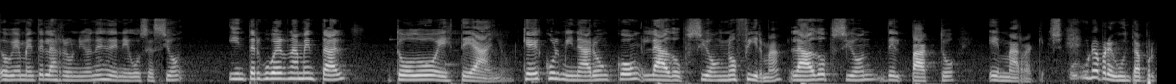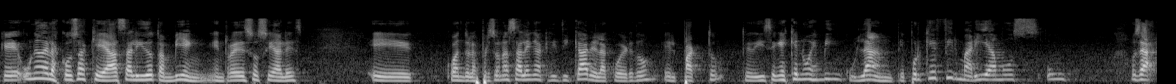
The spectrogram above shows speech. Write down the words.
obviamente, las reuniones de negociación intergubernamental todo este año, que culminaron con la adopción, no firma, la adopción del pacto en Marrakech. Una pregunta, porque una de las cosas que ha salido también en redes sociales, eh, cuando las personas salen a criticar el acuerdo, el pacto, te dicen es que no es vinculante. ¿Por qué firmaríamos un... O sea,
